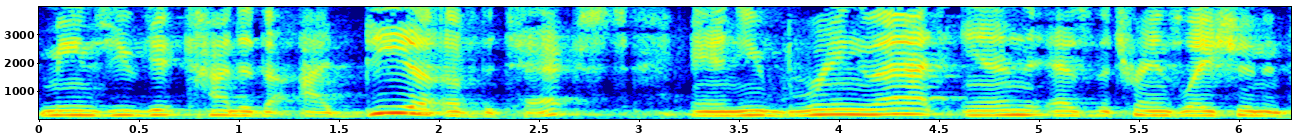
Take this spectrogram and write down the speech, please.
means you get kind of the idea of the text and you bring that in as the translation and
